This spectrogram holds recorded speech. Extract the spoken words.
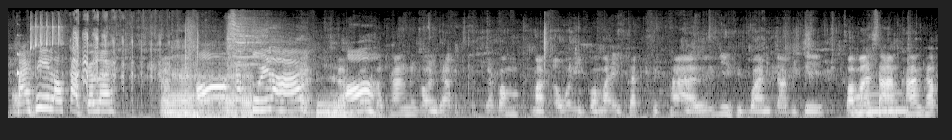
ก่อนไปพี่เรากลับกันเลย อ๋อกับปุ๋ยเหรอคะ อ๋อ กลับครั้งหนึงก่อนครับ แล้วก็หมักเอาไว้อีกประมาณอีกสัก 15 หรือ 20 วันกลับอีกทีประมาณ 3 ครั้งครับ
